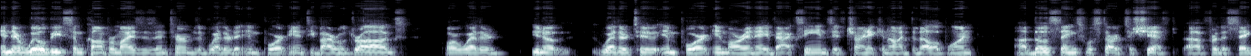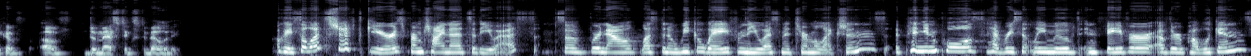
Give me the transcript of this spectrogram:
And there will be some compromises in terms of whether to import antiviral drugs or whether, you know, whether to import mRNA vaccines if China cannot develop one. Uh, those things will start to shift uh, for the sake of, of domestic stability. Okay, so let's shift gears from China to the US. So we're now less than a week away from the US midterm elections. Opinion polls have recently moved in favor of the Republicans.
